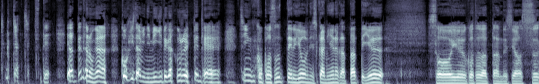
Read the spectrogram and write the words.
チャカチャカチャっつってやってたのが、小刻みに右手が震えてて、チンコこすってるようにしか見えなかったっていう、そういうことだったんですよ。すっ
